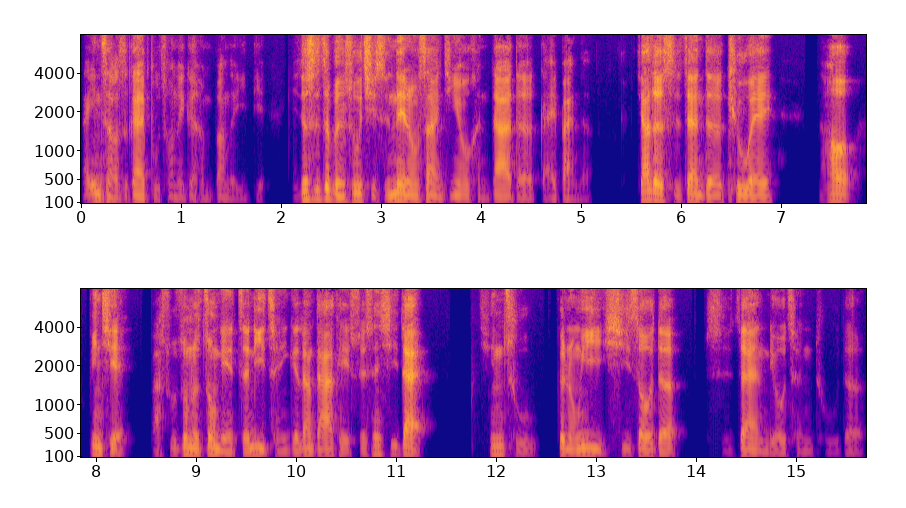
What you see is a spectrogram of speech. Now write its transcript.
那胤丞老师刚才补充了一个很棒的一点，也就是这本书其实内容上已经有很大的改版了，加了实战的 Q&A，然后并且把书中的重点整理成一个让大家可以随身携带、清楚、更容易吸收的实战流程图的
